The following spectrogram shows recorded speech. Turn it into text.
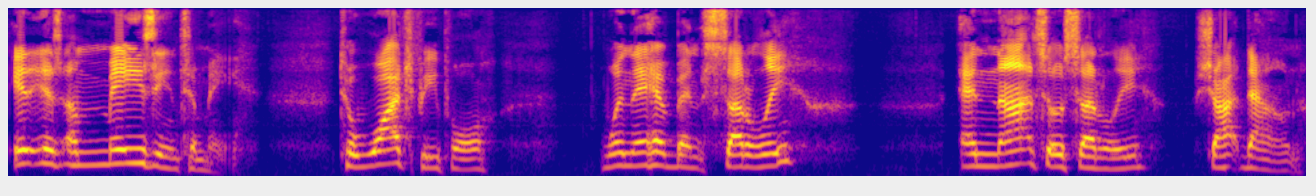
It is amazing to me to watch people when they have been subtly and not so subtly shot down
